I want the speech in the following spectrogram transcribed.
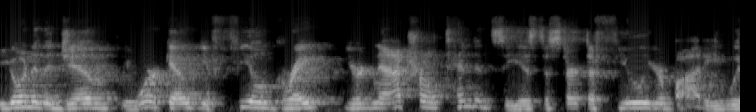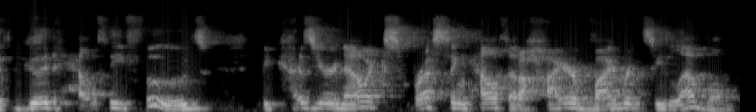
you go into the gym, you work out, you feel great. Your natural tendency is to start to fuel your body with good, healthy foods because you're now expressing health at a higher vibrancy level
